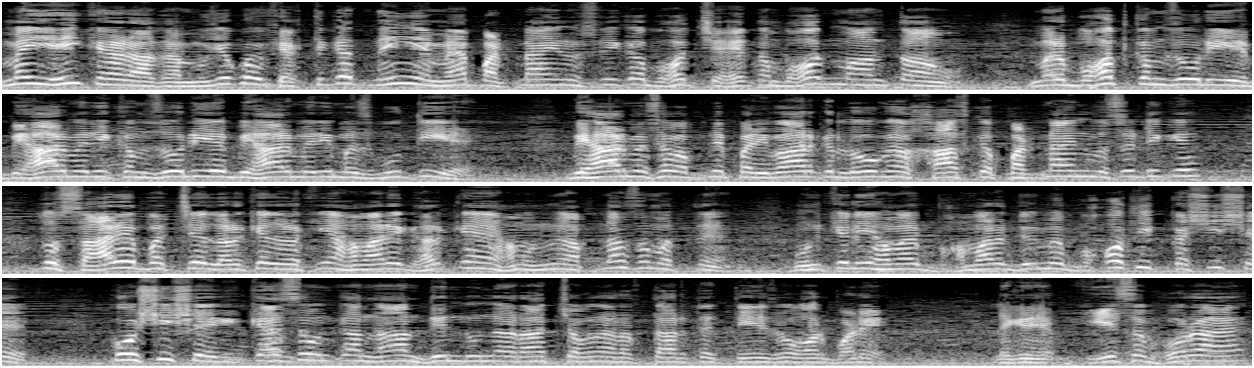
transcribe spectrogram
मैं यही कह रहा था, मुझे कोई व्यक्तिगत नहीं है, मैं पटना यूनिवर्सिटी का बहुत चहेता बहुत मानता हूँ। मेरा बहुत कमज़ोरी है, बिहार मेरी कमज़ोरी है, बिहार मेरी मजबूती है। बिहार में सब अपने परिवार के लोग हैं, खासकर पटना यूनिवर्सिटी के। तो सारे बच्चे, लड़के, लड़कियाँ हमारे घर के हैं, हम उन्हें अपना समझते हैं। उनके लिए हमारे हमारे दिल में बहुत ही कशिश है, कोशिश है कि कैसे उनका नाम दिन दुना रात, चौगना, रफ्तार से तेज हो और बढ़े। लेकिन ये सब हो रहा है।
